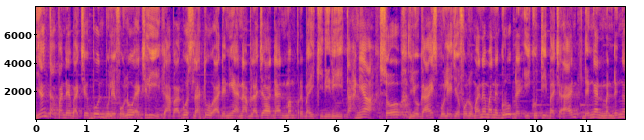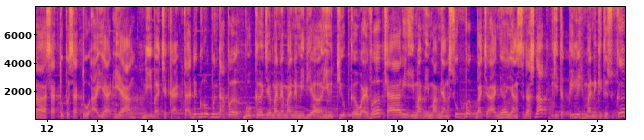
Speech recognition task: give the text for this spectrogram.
Yang tak pandai baca pun boleh follow actually. Dah baguslah tu ada niat nak belajar dan memperbaiki diri. Tahniah. So, you guys boleh je follow mana-mana grup dan ikuti bacaan dengan mendengar satu persatu ayat yang dibacakan. Tak ada grup pun tak apa. Buka je mana-mana media, YouTube ke whatever, cari imam-imam yang superb bacaannya yang sedap-sedap, kita pilih mana kita suka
